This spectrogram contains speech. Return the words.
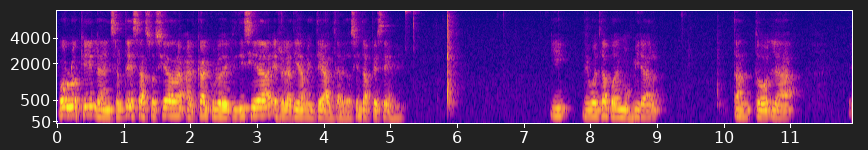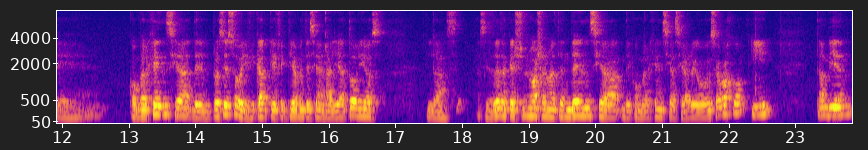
Por lo que la incerteza asociada al cálculo de criticidad es relativamente alta, de 200 ppm. Y de vuelta podemos mirar tanto la eh, convergencia del proceso, verificar que efectivamente sean aleatorias las, las incertezas, que no haya una tendencia de convergencia hacia arriba o hacia abajo, y también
